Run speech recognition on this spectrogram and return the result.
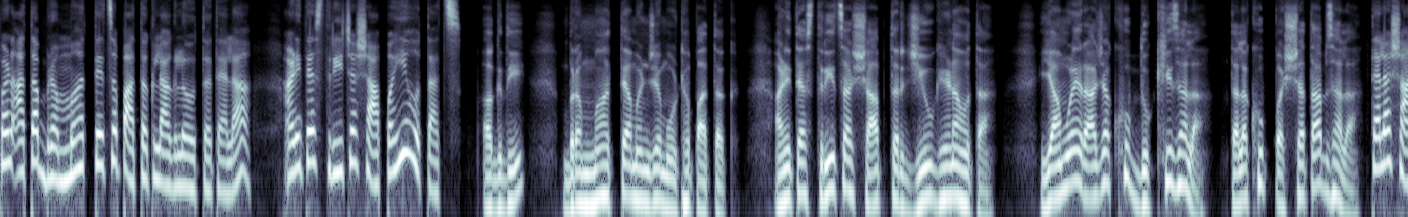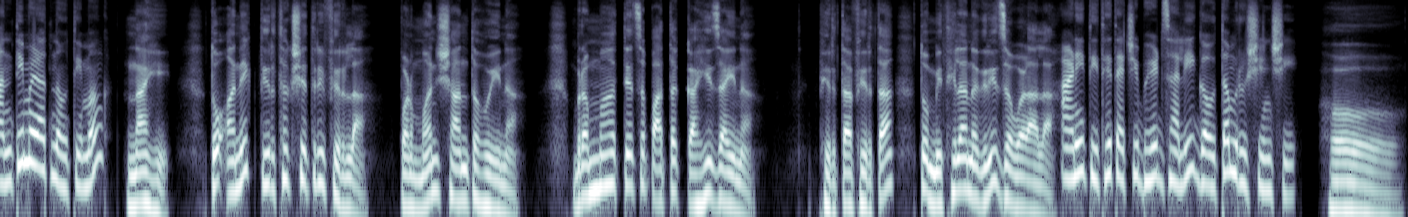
पण आता ब्रह्महत्येचं पातक लागलं होतं त्याला आणि त्या स्त्रीच्या शापही होताच. अगदी ब्रह्महत्या म्हणजे मोठं पातक आणि त्या स्त्रीचा शाप तर जीव घेणा होता. यामुळे राजा खूप दुःखी झाला त्याला खूप पश्चाताप झाला. त्याला शांती मिळत नव्हती मग? नाही तो अनेक तीर्थक्षेत्री फिरला पण मन शांत होईना. ब्रह्महत्येचं पातक काही जाईना. फिरता फिरता तो मिथिला नगरी जवळ आला. आणि तिथे त्याची भेट झाली गौतम ऋषींशी. हो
